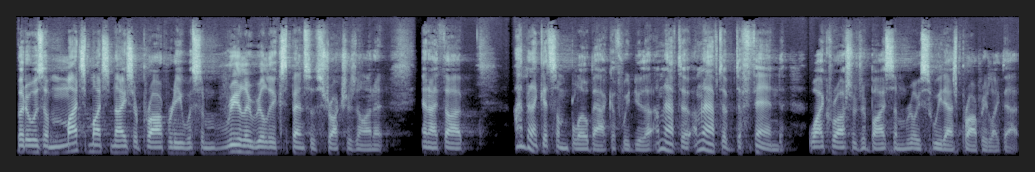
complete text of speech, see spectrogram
but it was a much, much nicer property with some really, really expensive structures on it. And I thought, I'm to get some blowback if we do that. I'm to have to, I'm to have to defend why Crossroads would buy some really sweet ass property like that.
